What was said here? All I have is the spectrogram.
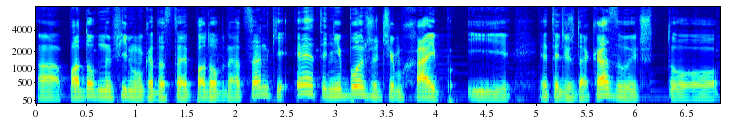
а, подобным фильмам, когда ставят подобные оценки, это не больше, чем хайп, и это лишь доказывает, что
